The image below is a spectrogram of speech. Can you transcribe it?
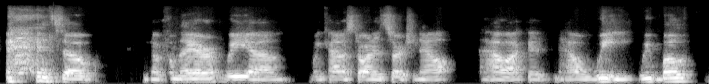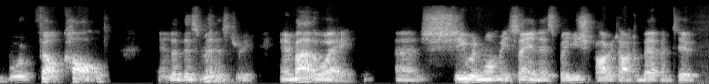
and so, you know, from there, we, um, we kind of started searching out how I could, how we, we both were, felt called into this ministry. And by the way, uh, she wouldn't want me saying this, but you should probably talk to Bevan too.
